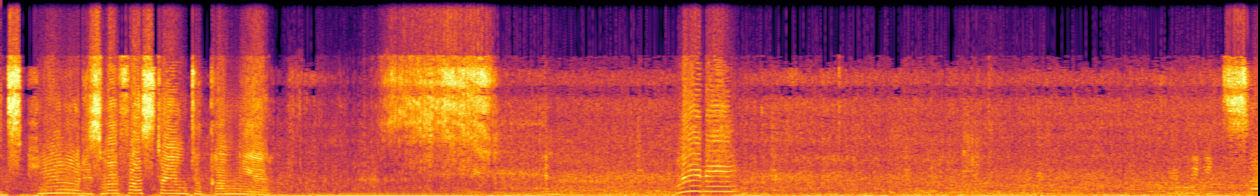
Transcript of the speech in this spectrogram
It's cute. It's my first time to come here. Really? It's so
